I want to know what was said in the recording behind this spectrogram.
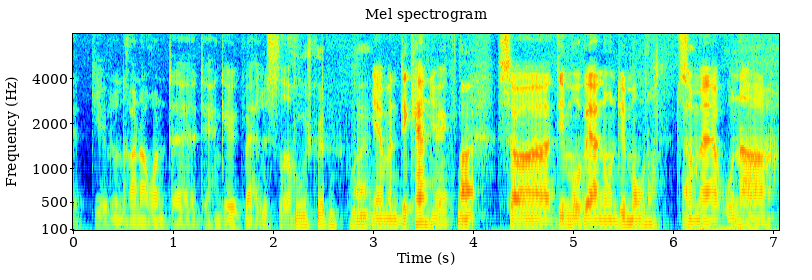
at djævelen render rundt af det. Han kan jo ikke være alle steder bueskytten? Nej. Jamen, det kan jo ikke. Nej. Så det må være nogle dæmoner, ja. som er under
